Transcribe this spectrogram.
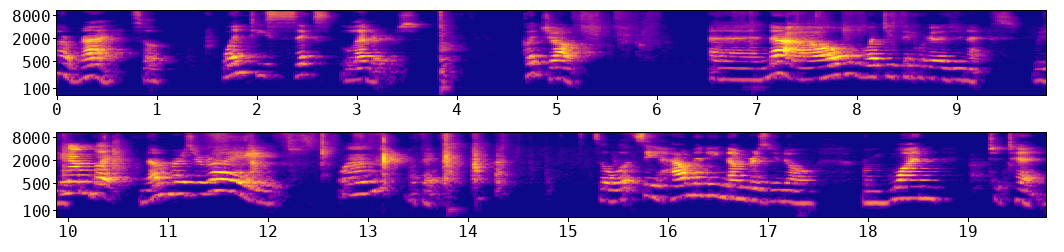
All right, so 26 letters. Good job. And now, what do you think we're going to do next? We do Number numbers, you're right. one, Okay. So let's see how many numbers you know from 1 to 10.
